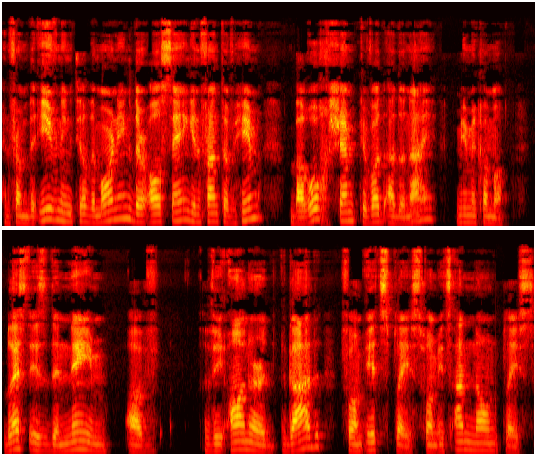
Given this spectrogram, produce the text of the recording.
And from the evening till the morning, they're all saying in front of Him, Baruch Shem Kevod Adonai Mimekomo. Blessed is the name of the honored God from its place, from its unknown place.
